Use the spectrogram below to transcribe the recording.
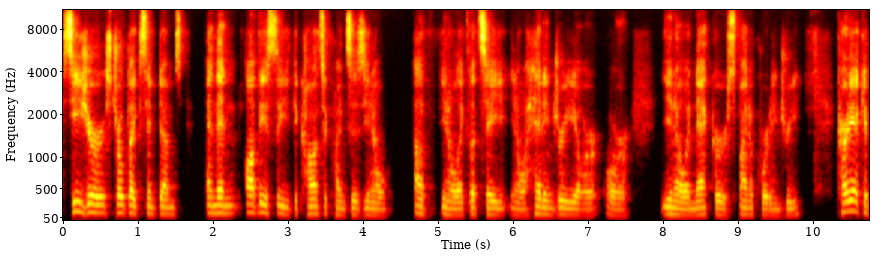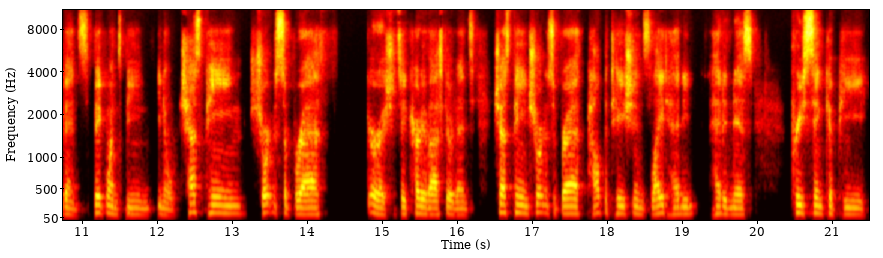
seizure, stroke-like symptoms, and then obviously the consequences, you know, of you know, like let's say, you know, a head injury or or you know, a neck or spinal cord injury. Cardiac events, big ones being, you know, chest pain, shortness of breath, or I should say cardiovascular events, chest pain, shortness of breath, palpitations, lightheadedness, presyncope,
